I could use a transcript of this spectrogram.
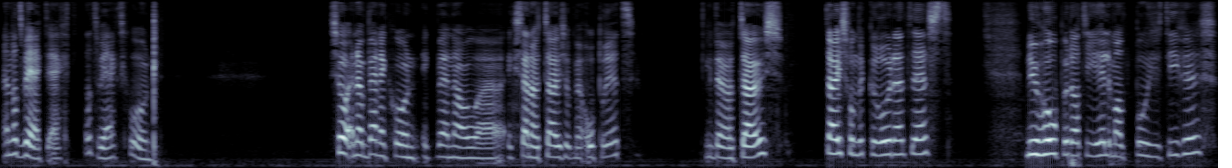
En dat werkt echt. Dat werkt gewoon. Zo, en dan ben ik gewoon, ik ben nou, uh, ik sta nou thuis op mijn oprit. Ik ben thuis. Thuis van de coronatest. Nu hopen dat hij helemaal positief is.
